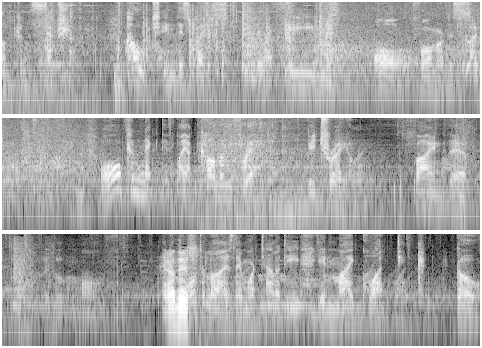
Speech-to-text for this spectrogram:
Of conception. Out in this place, there are three men, all former disciples of mine, all connected by a common thread betrayal. Find them, little moth. I know this. Immortalize their mortality in my quad tick. Go.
